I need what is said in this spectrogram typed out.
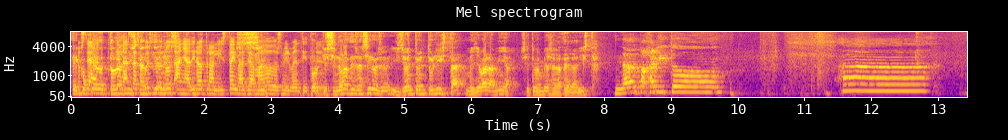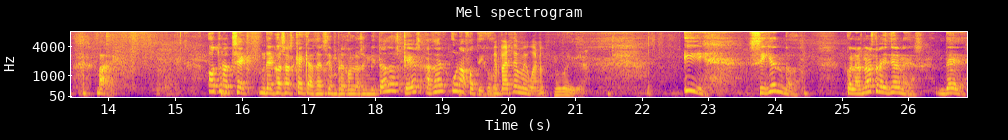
he o copiado sea, todas las mis has puesto en añadir a otra lista y la has Sí, llamado 2023. Porque si no lo haces así y yo entro en tu lista, me lleva a la mía. Si tú me envías el enlace de la lista. Mirad al pajarito. Ah. Vale. Otro check de cosas que hay que hacer siempre con los invitados, que es hacer una fotico. Me parece muy bueno. Muy buena idea. Y siguiendo con las nuevas tradiciones de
